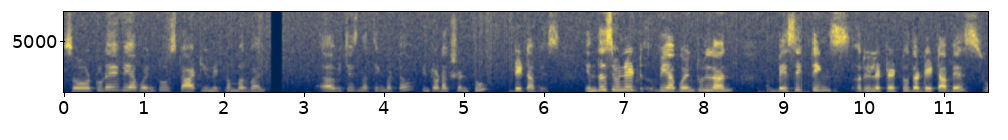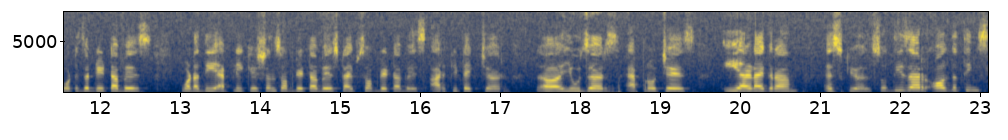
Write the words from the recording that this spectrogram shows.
So today we are going to start unit number one uh, which is nothing but a introduction to database. In this unit we are going to learn basic things related to the database. What is the database? What are the applications of database types of database architecture uh, users approaches er diagram sql so these are all the things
